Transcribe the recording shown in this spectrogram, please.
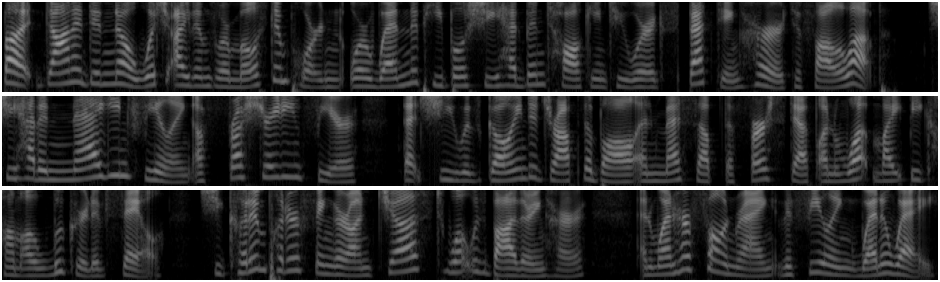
but Donna didn't know which items were most important or when the people she had been talking to were expecting her to follow up. She had a nagging feeling, a frustrating fear that she was going to drop the ball and mess up the first step on what might become a lucrative sale. She couldn't put her finger on just what was bothering her, and when her phone rang, the feeling went away,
